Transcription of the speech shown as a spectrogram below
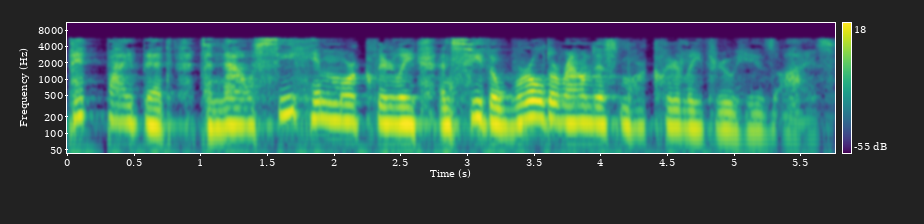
bit by bit to now see Him more clearly and see the world around us more clearly through His eyes.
